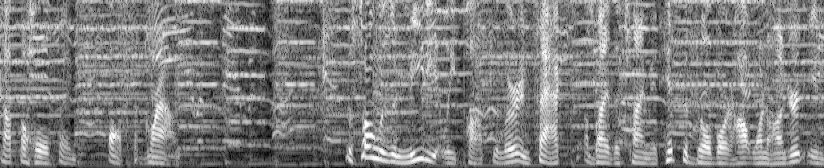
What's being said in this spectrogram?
got the whole thing off the ground. The song was immediately popular. In fact, by the time it hit the Billboard Hot 100 in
